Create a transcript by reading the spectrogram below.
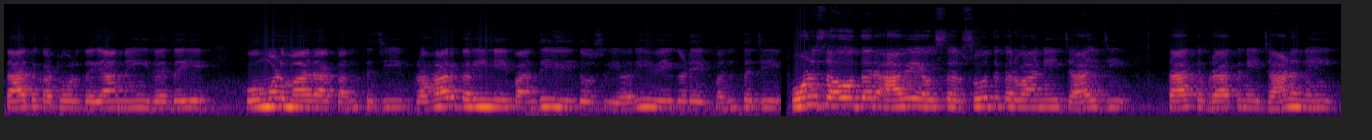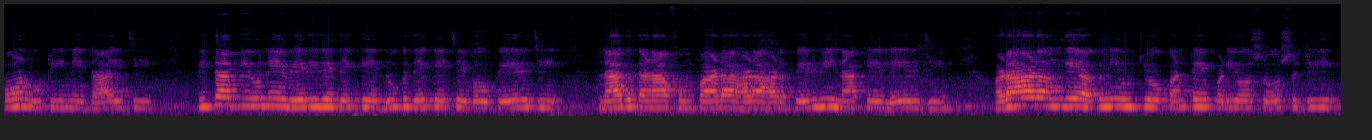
તાત કઠોર દયા નહીં હૃદયે, કોમળ મારા કંથજી. પ્રહાર કરીને બાંધી લીધો શ્રી હરિ વેગડે પંથજી. કોણ સહોદર આવે અવસર શોધ કરવાની જાયજી. તાત ભ્રાતને જાણ નહીં કોણ ઉઠીને ધાયજી. પિતા પિયુને વેરીરે દેખે, દુઃખ દેખે છે બહુ ફેરજી. નાગ તણા ફૂંફાડા, હળાહળ ફેરવી નાખે લેરજી. હળાહળ અંગે અગ્નિ ઉઠ્યો, કંઠે પડ્યો શોષજી.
